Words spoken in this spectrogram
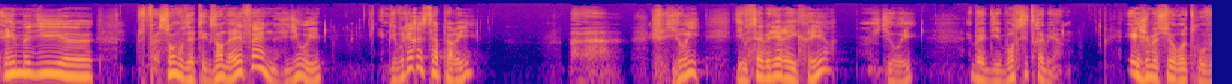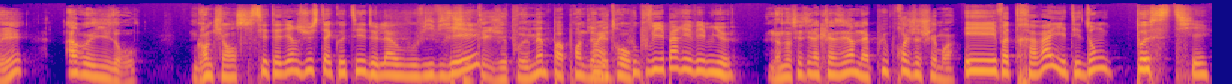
Et il me dit, euh, de toute façon, vous êtes exempt d'AFN. J'ai dit oui. Il me dit, vous voulez rester à Paris? Bah, Je lui dis oui. Il dit, vous savez les réécrire Je dis oui. Et ben, il dit, bon, c'est très bien. Et je me suis retrouvé à Reuilly-Hydro. Grande chance. C'est-à-dire juste à côté de là où vous viviez. Je pouvais même pas prendre le Ouais, métro. Vous pouviez pas rêver mieux. Non, non, c'était la caserne la plus proche de chez moi. Et votre travail était donc postier.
